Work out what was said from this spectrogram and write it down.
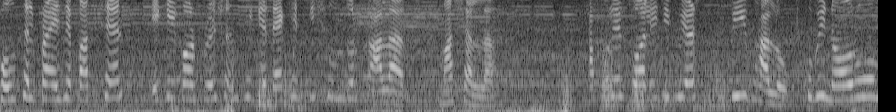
হোলসেল প্রাইসে পাচ্ছেন একে কর্পোরেশন থেকে দেখেন কি সুন্দর কালার মাশাল্লাহ কাপড়ের কোয়ালিটি ফিয়ার্স খুবই ভালো, খুবই নরম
